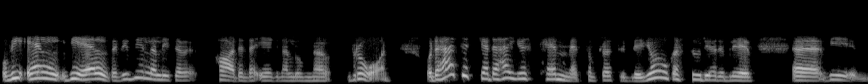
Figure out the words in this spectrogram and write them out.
Och vi, äl, vi äldre, vi ville lite ha den där egna lugna vrån. Och det här tycker jag, det här just hemmet som plötsligt blev yogastudio, det blev, eh, vi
